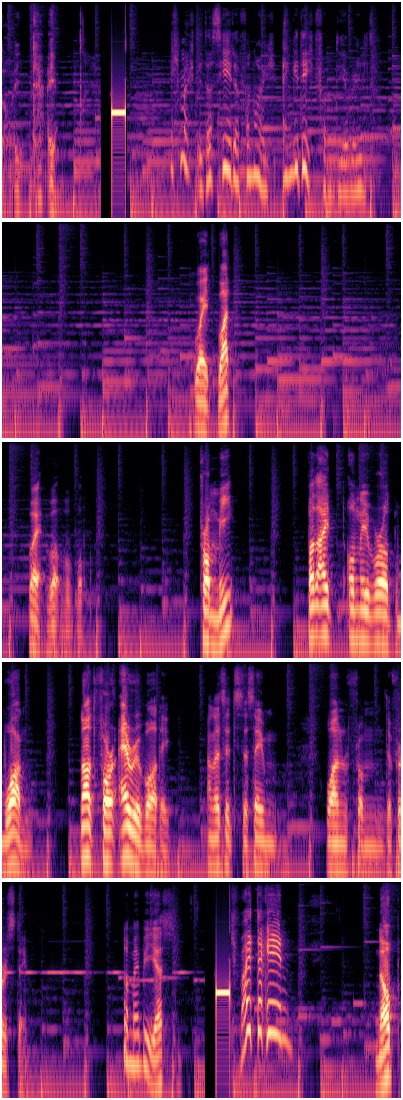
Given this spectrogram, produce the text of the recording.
Reason shit. So, uh, yeah. Ich möchte, dass jeder von euch ein Gedicht von dir wählt. Wait, what? Wait, what, what, what? From me? But I only wrote one. Not for everybody. Unless it's the same one from the first day. So maybe yes. Weitergehen! Nope.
